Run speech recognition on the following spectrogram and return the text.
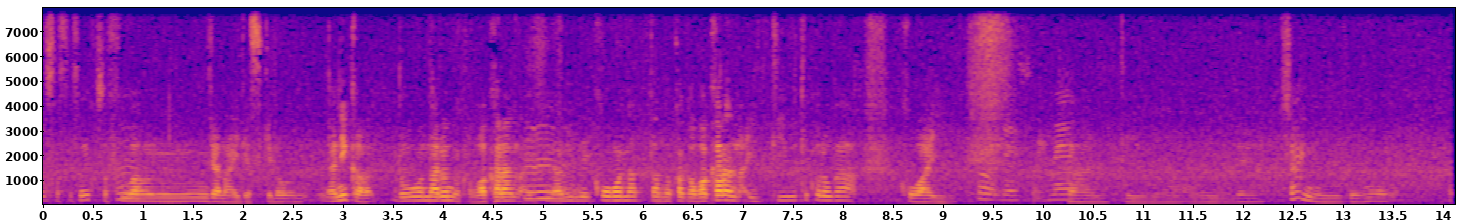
像させそれこそ不安じゃないですけど、何かどうなるのかわからない、うん。なんでこうなったのかがわからないっていうところが怖い、はい、そうですね、っていうのがあるので「シャイニングも」あ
